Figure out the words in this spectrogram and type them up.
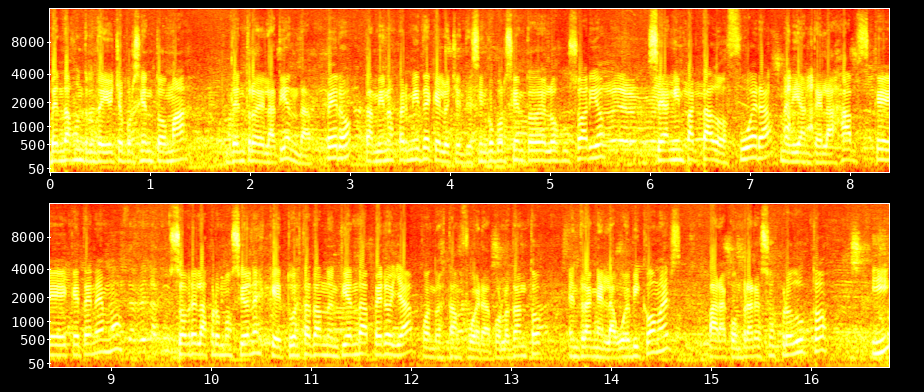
vendas un 38% más dentro de la tienda, pero también nos permite que el 85% de los usuarios sean impactados fuera mediante las apps que, tenemos sobre las promociones que tú estás dando en tienda, pero ya cuando están fuera. Por lo tanto, entran en la web e-commerce para comprar esos productos y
